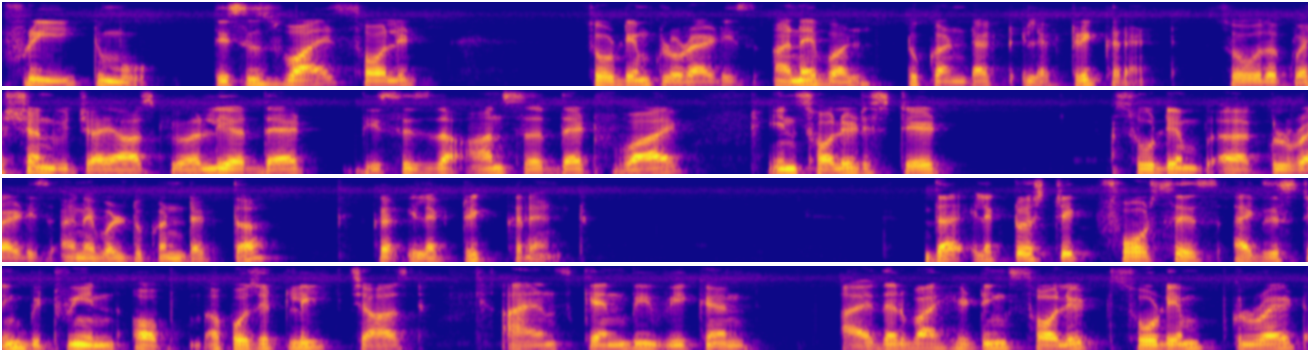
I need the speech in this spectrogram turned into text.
free to move. This is why solid sodium chloride is unable to conduct electric current. So the question which I asked you earlier that this is the answer that why in solid state sodium uh, chloride is unable to conduct the electric current. The electrostatic forces existing between op oppositely charged ions can be weakened either by heating solid sodium chloride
